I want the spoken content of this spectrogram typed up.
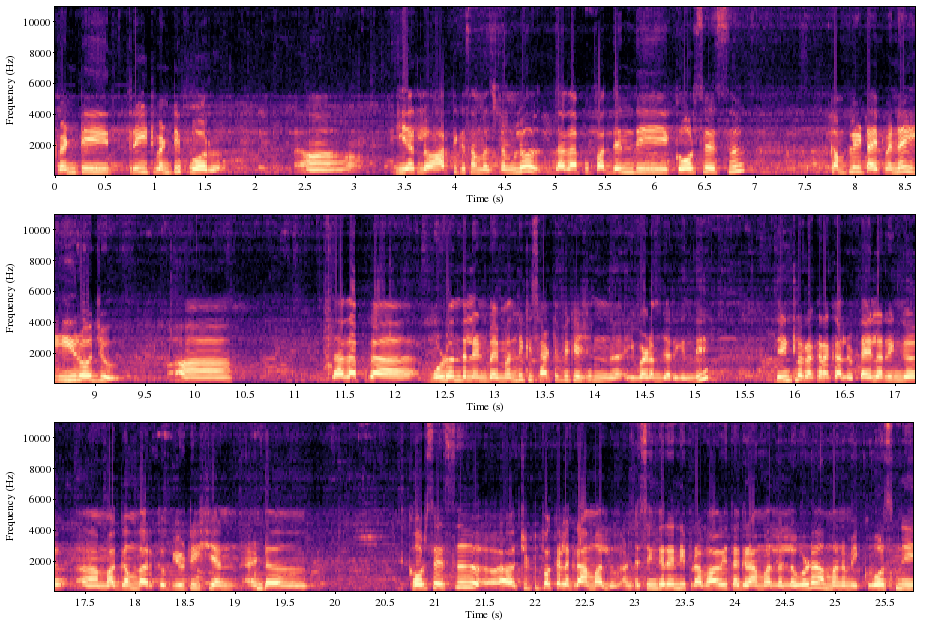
ట్వంటీ త్రీ ట్వంటీ ఫోర్ ఇయర్లో ఆర్థిక సంవత్సరంలో దాదాపు పద్దెనిమిది కోర్సెస్ కంప్లీట్ అయిపోయినాయి. ఈరోజు దాదాపుగా మూడు వందల ఎనభై మందికి సర్టిఫికేషన్ ఇవ్వడం జరిగింది. దీంట్లో రకరకాలు టైలరింగ్ మగ్గం వర్క్ బ్యూటీషియన్ అండ్ కోర్సెస్ uh, చుట్టుపక్కల గ్రామాలు అంటే సింగరేణి ప్రభావిత గ్రామాలలో కూడా మనం ఈ కోర్స్ని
